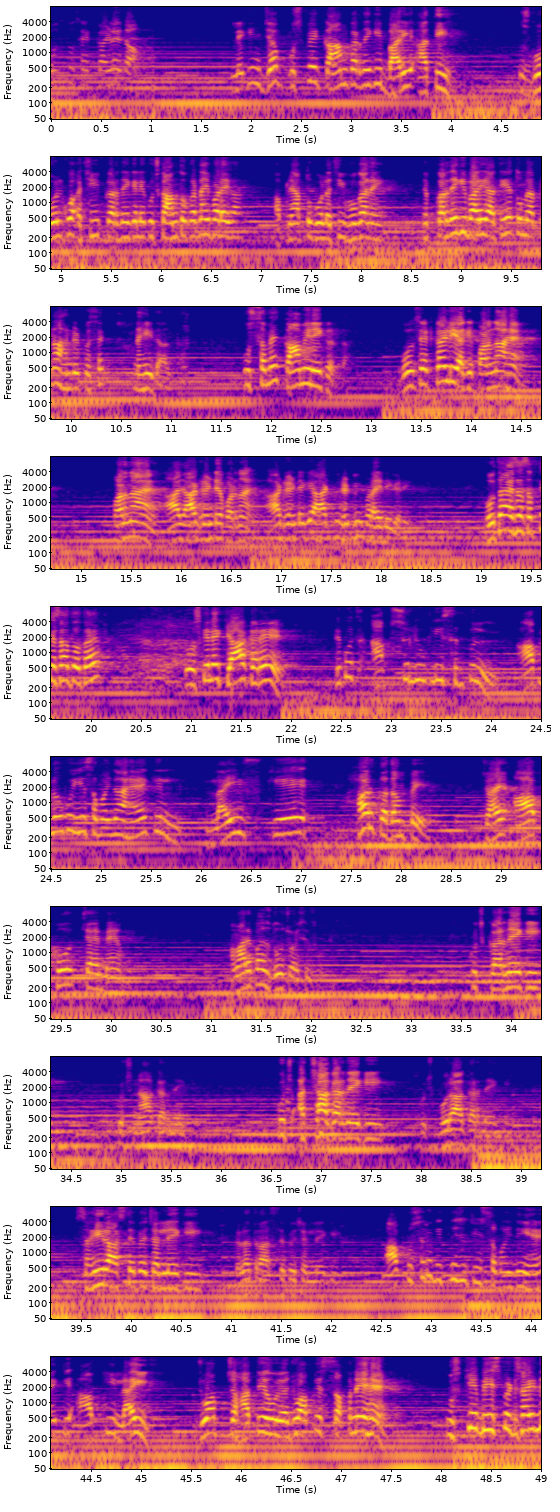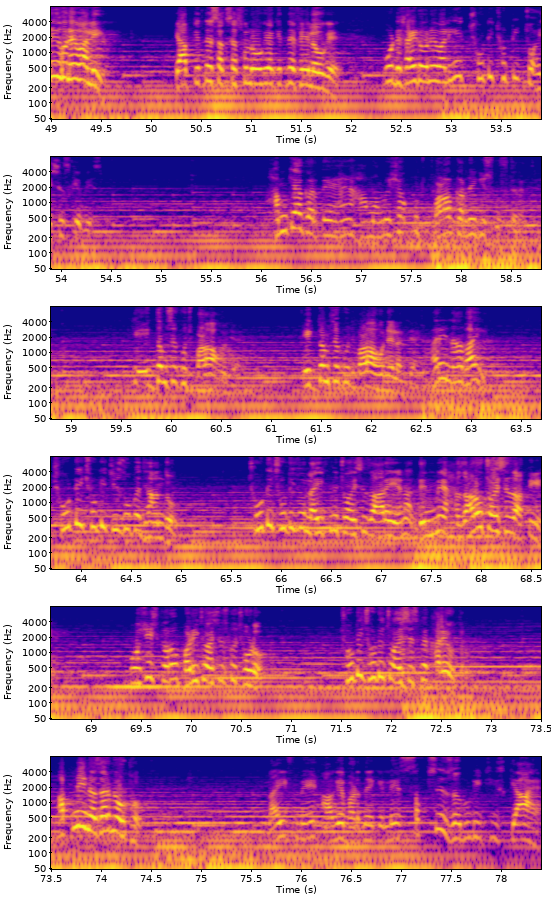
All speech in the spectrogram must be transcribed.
Goals तो set कर लेता। हूँ लेकिन जब उस पर काम करने की बारी आती है, उस गोल को अचीव करने के लिए कुछ काम तो करना ही पड़ेगा। अपने आप तो गोल अचीव होगा नहीं। जब करने की बारी आती है तो मैं अपना हंड्रेड परसेंट नहीं डालता। उस समय काम ही नहीं करता। गोल सेट कर लिया कि पढ़ना है। पढ़ना है। आज आठ घंटे पढ़ना है। आठ घंटे के आठ मिनट भी पढ़ाई नहीं करी। होता है ऐसा सबके साथ होता है? तो उसके लिए क्या करें? देखो इट्स एब्सोल्युटली सिंपल आप लोगों को यह समझना है कि लाइफ के हर कदम पे चाहे आप हो, चाहे मैं हूँ। हमारे पास दो चॉइसेस होती हैं। कुछ करने की, कुछ ना करने की। कुछ अच्छा करने की, कुछ बुरा करने की। सही रास्ते पे चलने की, गलत रास्ते पे चलने की। आपको सिर्फ़ इतनी सी चीज़ समझनी है कि आपकी लाइफ जो आप चाहते हो या जो आपके सपने हैं, उसके बेस पे डिसाइड नहीं होने वाली। कि आप कितने सक्सेसफुल हो गए कितने फेल हो गए वो डिसाइड होने वाली है छोटी छोटी चॉइसेस के बेस पे। हम क्या करते हैं, हम हमेशा कुछ बड़ा करने की सोचते रहते हैं कि एकदम से कुछ बड़ा हो जाए, एकदम से कुछ बड़ा होने लग जाए। अरे ना भाई छोटी छोटी चीज़ों पे ध्यान दो। छोटी छोटी जो लाइफ में चॉइसेस आ रही है ना, दिन में हज़ारों चॉइसेस आती है। कोशिश करो, बड़ी चॉइसेस को छोड़ो। छोटी छोटी चॉइसेस पे खड़े उतरो। अपनी नज़र में उठो। लाइफ में आगे बढ़ने के लिए सबसे ज़रूरी चीज़ क्या है?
